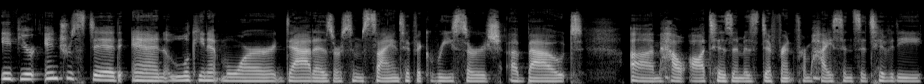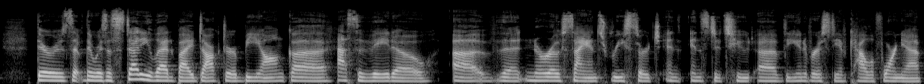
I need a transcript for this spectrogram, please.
If you're interested in looking at more data or some scientific research about um, how autism is different from high sensitivity. There was a, there was a study led by Dr. Bianca Acevedo of the Neuroscience Research Institute of the University of California.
